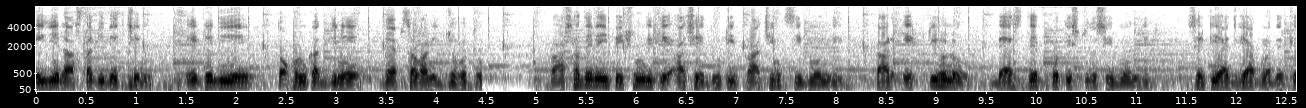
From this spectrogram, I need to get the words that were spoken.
এই যে রাস্তাটি দেখছেন, এটে দিয়ে তখনকার দিনে ব্যবসা বাণিজ্য হতো। প্রাসাদের এই পেছন দিকে আছে দুটি প্রাচীন শিব মন্দির। তার একটি হলো ব্যাসদেব প্রতিষ্ঠিত শিব মন্দির। সেটি আজকে আপনাদেরকে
